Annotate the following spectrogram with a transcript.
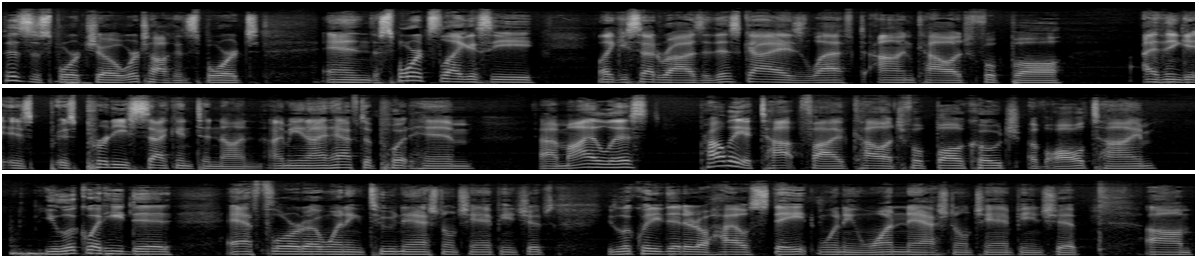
this is a sports show. We're talking sports, and the sports legacy, like you said, that this guy has left on college football. I think it is is pretty second to none. I mean, I'd have to put him on my list, probably a top five college football coach of all time. You look what he did at Florida, winning two national championships. You look what he did at Ohio State, winning one national championship. Um,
